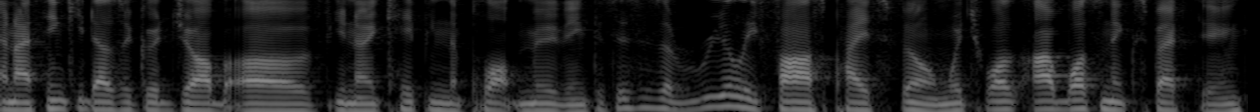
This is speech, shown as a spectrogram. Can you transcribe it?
and I think he does a good job of you know keeping the plot moving because this is a really fast-paced film, which was I wasn't expecting.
